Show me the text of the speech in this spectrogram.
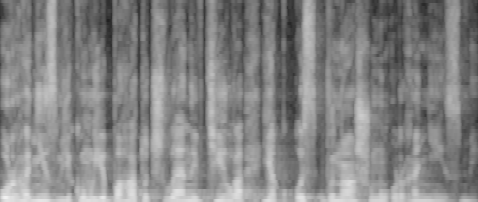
організм, в якому є багато членів тіла, як ось в нашому організмі.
